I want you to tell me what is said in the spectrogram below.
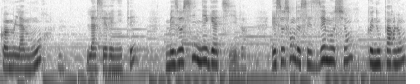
comme l'amour, la sérénité, mais aussi négative. Et ce sont de ces émotions que nous parlons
